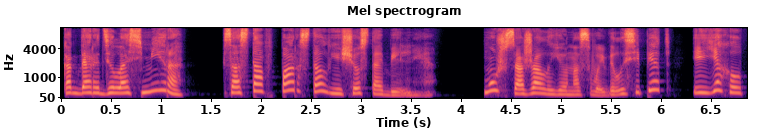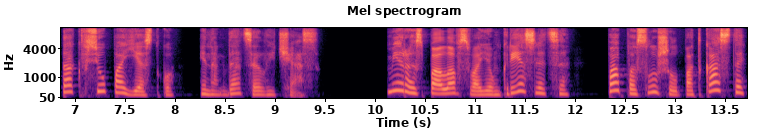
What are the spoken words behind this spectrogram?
Когда родилась Мира, состав пар стал еще стабильнее. Муж сажал ее на свой велосипед и ехал так всю поездку, иногда целый час. Мира спала в своем креслице, папа слушал подкасты,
